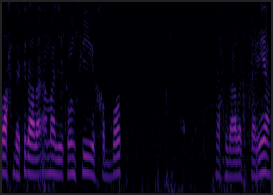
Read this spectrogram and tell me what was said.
واحدة كده على أمل يكون في خباط واحدة على السريع.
